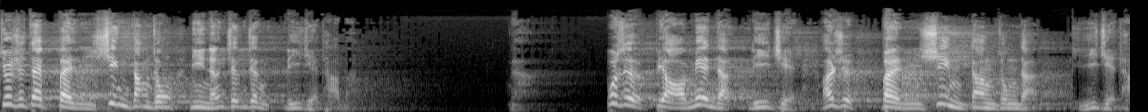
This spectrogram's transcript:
就是在本性当中，你能真正理解它吗？啊，不是表面的理解，而是本性当中的理解它，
